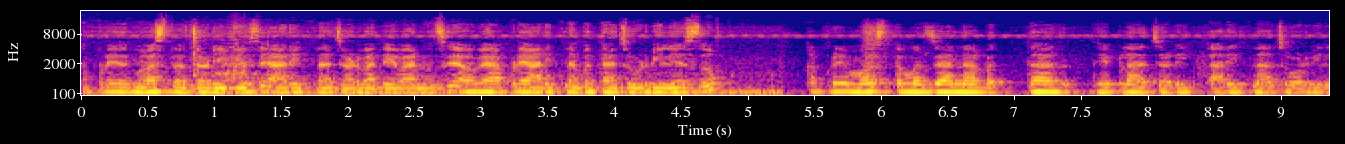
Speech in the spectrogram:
આપણે મસ્ત ચડી ગયું છે. આ રીતના ચડવા દેવાનું છે. હવે આપણે આ રીતના બધા જોડવી લેશું. આપણે મસ્ત મજાના બધા થેપલા ચડી આ રીતના જોડવી.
